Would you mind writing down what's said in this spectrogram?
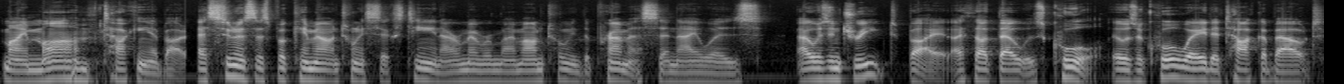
my mom talking about it. As soon as this book came out in 2016, I remember my mom told me the premise and I was I was intrigued by it. I thought that was cool. It was a cool way to talk about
